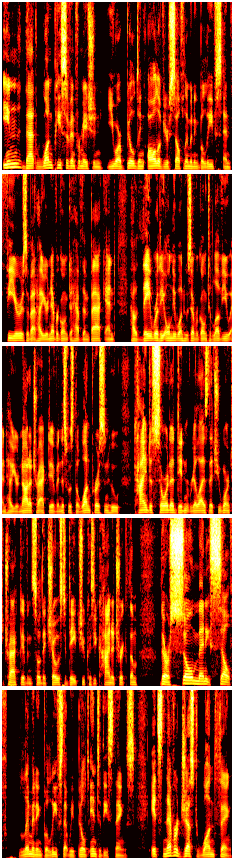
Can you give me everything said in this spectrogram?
in that one piece of information, you are building all of your self limiting beliefs and fears about how you're never going to have them back, and how they were the only one who's ever going to love you, and how you're not attractive. And this was the one person who kind of, sort of didn't realize that you weren't attractive, and so they chose to date you because you kind of tricked them. There are so many self limiting beliefs that we build into these things. It's never just one thing,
